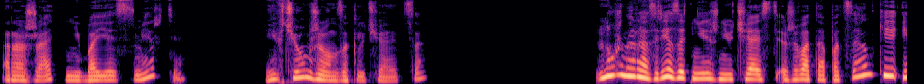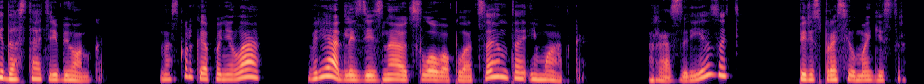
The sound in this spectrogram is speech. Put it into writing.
рожать, не боясь смерти? И в чем же он заключается?» Нужно разрезать нижнюю часть живота пациентки и достать ребенка. Насколько я поняла, вряд ли здесь знают слово «плацента» и «матка». «Разрезать?» – переспросил магистр.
